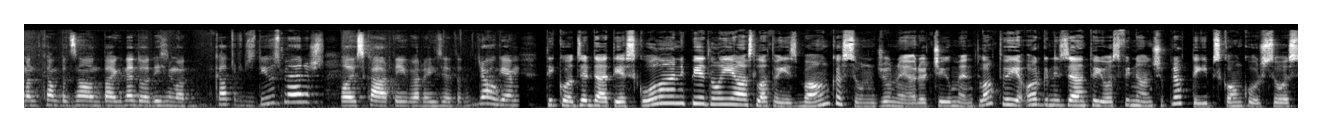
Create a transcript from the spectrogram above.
Man kampaņas naudu baigi nedod izņemot katrus divus mēnešus, lai es kārtīgi varu iziet ar draugiem. Tikko dzirdētie skolēni piedalījās Latvijas Bankas un Junior Achievement Latvija organizētajos finanšu pratības konkursos.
